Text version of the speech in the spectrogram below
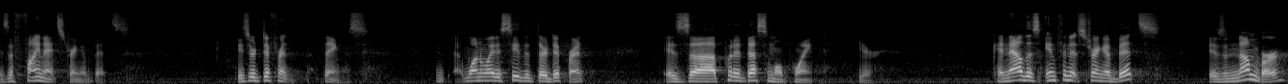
is a finite string of bits. These are different things. One way to see that they're different is uh, put a decimal point. Okay, now this infinite string of bits is a number,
